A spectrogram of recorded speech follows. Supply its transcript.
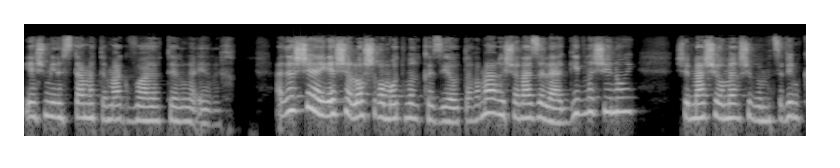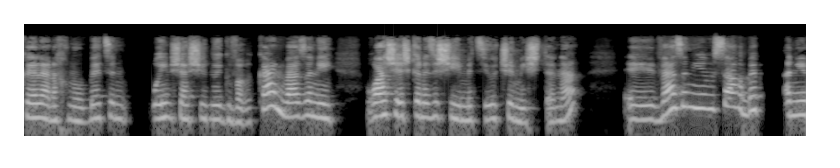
יש מן הסתם התאמה גבוהה יותר לערך. אז יש, יש שלוש רמות מרכזיות. הרמה הראשונה זה להגיב לשינוי, שמה שאומר שבמצבים כאלה אנחנו בעצם רואים שהשינוי כבר כאן, ואז אני רואה שיש כאן איזושהי מציאות שמשתנה, אה, ואז אני עושה הרבה, אני,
